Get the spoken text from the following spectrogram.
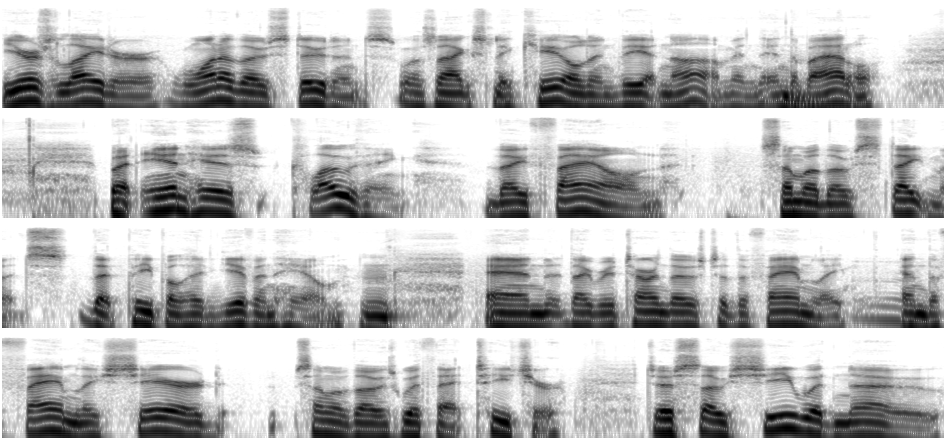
Years later, one of those students was actually killed in Vietnam in, in the mm-hmm. battle. But in his clothing, they found some of those statements that people had given him. Hmm. And they returned those to the family. Mm. And the family shared some of those with that teacher, just so she would know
